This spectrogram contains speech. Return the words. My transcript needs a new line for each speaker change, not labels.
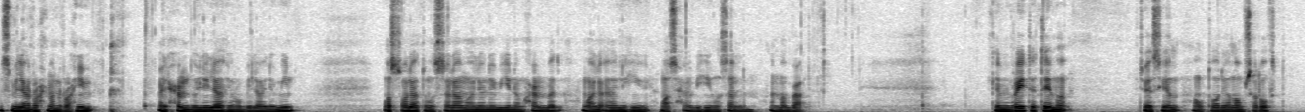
بسم الله الرحمن الرحيم الحمد لله رب العالمين والصلاة والسلام على نبينا محمد وعلى آله وأصحابه وسلم أما بعد كم رأيت تيمة جاسيل أوتوري الله شرفت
